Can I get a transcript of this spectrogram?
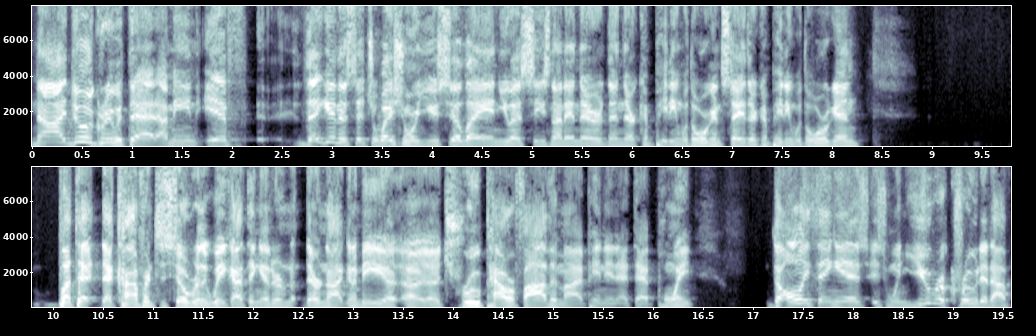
Now, I do agree with that. I mean, if they get in a situation where UCLA and USC's not in there, then they're competing with Oregon State. They're competing with Oregon. But that that conference is still really weak. I think they're they're not going to be a, a, a, true Power Five in my opinion at that point. The only thing is, is when you recruit at a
